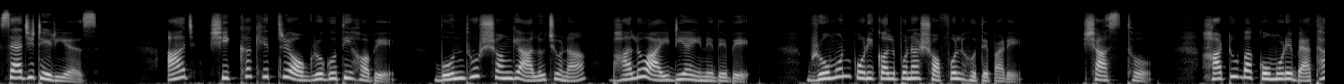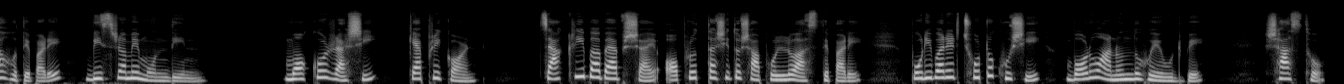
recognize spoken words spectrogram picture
স্যাজিটেরিয়াস আজ শিক্ষাক্ষেত্রে অগ্রগতি হবে, বন্ধুর সঙ্গে আলোচনা, ভালো আইডিয়া এনে দেবে, ভ্রমণ পরিকল্পনা সফল হতে পারে। স্বাস্থ্য, হাঁটু বা কোমরে ব্যথা হতে পারে, বিশ্রামে মন দিন। মকর রাশি ক্যাপ্রিকর্ন চাকরি বা ব্যবসায় অপ্রত্যাশিত সাফল্য আসতে পারে। পরিবারের ছোট খুশি বড় আনন্দ হয়ে উঠবে। স্বাস্থ্য,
